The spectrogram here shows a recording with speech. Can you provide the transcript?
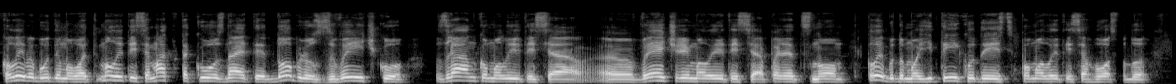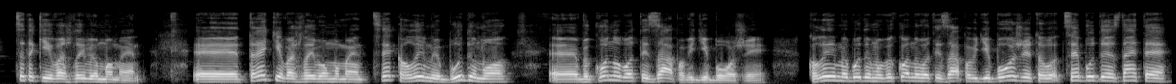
Коли ми будемо от молитися, мати таку, знаєте, добру звичку, зранку молитися, е, ввечері молитися перед сном, коли будемо йти кудись, помолитися Господу. Це такий важливий момент. Е, Третій важливий момент це коли ми будемо е, виконувати заповіді Божі. Коли ми будемо виконувати заповіді Божі, то це буде, знаєте,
